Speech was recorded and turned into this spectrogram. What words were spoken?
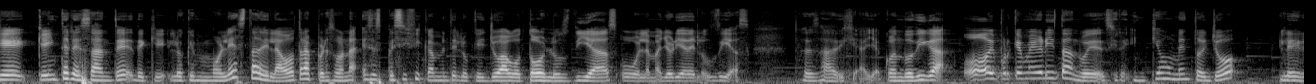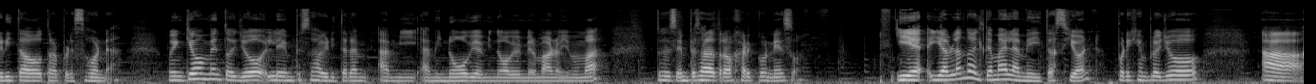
Qué, interesante de que lo que me molesta de la otra persona es específicamente lo que yo hago todos los días o la mayoría de los días. Entonces ah, dije, ah, cuando diga, ay, ¿por qué me gritan? Voy a decir, ¿en qué momento yo le he gritado a otra persona? ¿O en qué momento yo le he empezado a gritar a, mi, a mi novio, a mi novio, a mi hermano, a mi mamá? Entonces empezar a trabajar con eso. Y, y hablando del tema de la meditación, por ejemplo, yo... Ah,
